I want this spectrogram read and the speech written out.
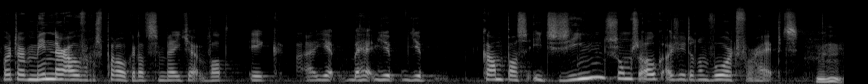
wordt er minder over gesproken. Dat is een beetje wat ik. Uh, je, je, je kan pas iets zien, soms ook als je er een woord voor hebt. Mm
